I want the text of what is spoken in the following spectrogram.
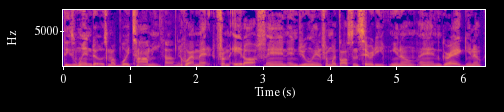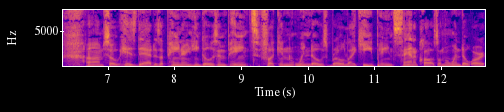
these windows. My boy Tommy, who I met from Adolf and and Julian from With All Sincerity, you know, and Greg, you know. Um, so his dad is a painter, and he goes and paints fucking windows, bro. Like he paints Santa Claus on the window or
